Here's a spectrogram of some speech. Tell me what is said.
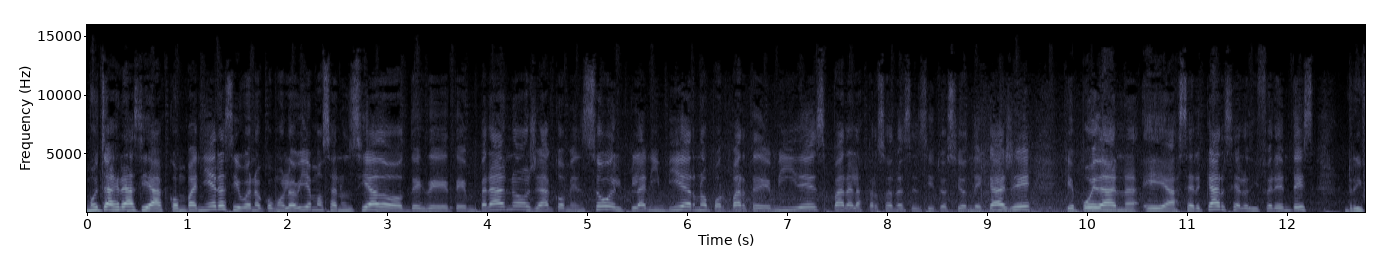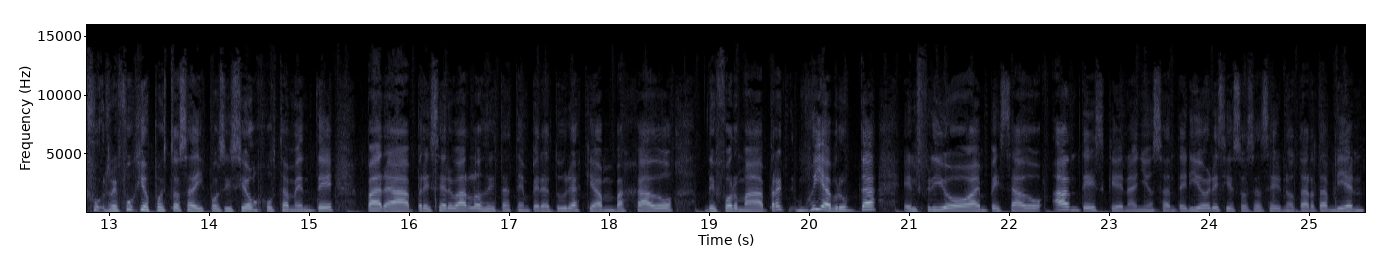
Muchas gracias compañeras y bueno, como lo habíamos anunciado desde temprano, ya comenzó el plan invierno por parte de Mides para las personas en situación de calle que puedan eh, acercarse a los diferentes refugios puestos a disposición justamente para preservarlos de estas temperaturas que han bajado de forma muy abrupta. El frío ha empezado antes que en años anteriores y eso se hace notar también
